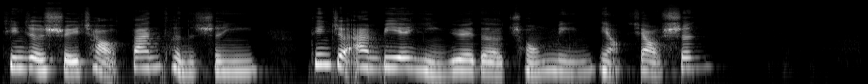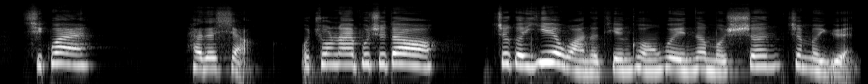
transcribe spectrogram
听着水草翻腾的声音，听着岸边隐约的虫鸣鸟叫声。奇怪，他在想，我从来不知道这个夜晚的天空会那么深，这么远。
